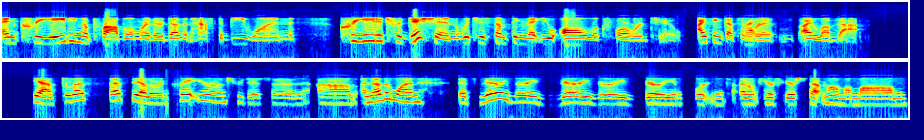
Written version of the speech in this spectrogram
and creating a problem where there doesn't have to be one, create a tradition, which is something that you all look forward to. I think that's a. Right. Re- I love that. Yeah, so that's that's the other one. Create your own tradition. Um, another one that's very, very, very, very, very important. I don't care if you're a stepmom, a mom,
